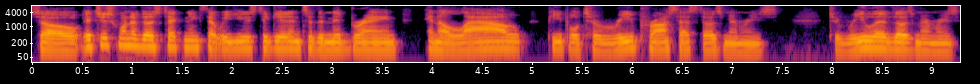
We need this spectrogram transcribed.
so it's just one of those techniques that we use to get into the midbrain and allow people to reprocess those memories, to relive those memories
